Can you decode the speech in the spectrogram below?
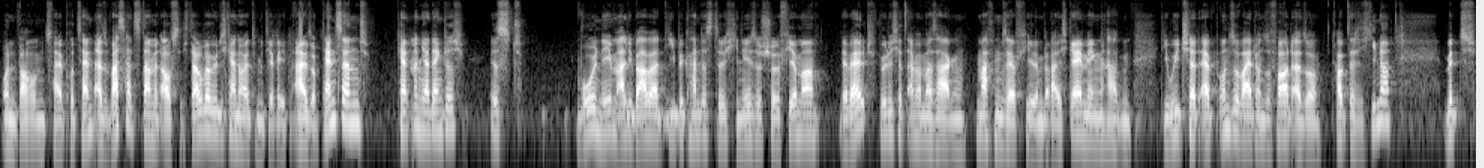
Und warum 2%? Also was hat es damit auf sich? Darüber würde ich gerne heute mit dir reden. Also, Tencent, kennt man ja, denke ich, ist wohl neben Alibaba die bekannteste chinesische Firma der Welt, würde ich jetzt einfach mal sagen, machen sehr viel im Bereich Gaming, haben die WeChat-App und so weiter und so fort, also hauptsächlich China. Mit,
